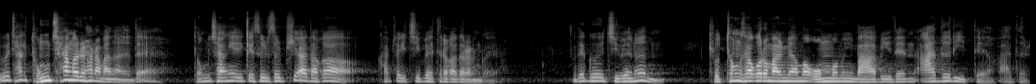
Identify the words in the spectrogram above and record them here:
그 자기 동창을 하나 만나는데 동창이 이렇게 슬슬 피하다가 갑자기 집에 들어가더라는 거예요. 근데 그 집에는 교통사고로 말미암아 온몸이 마비된 아들이 있대요. 아들.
